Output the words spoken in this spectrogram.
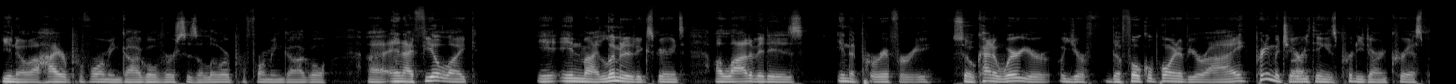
you know a higher performing goggle versus a lower performing goggle uh, and i feel like in, my limited experience a lot of it is in the periphery so kind of where your your the focal point of your eye pretty much everything is pretty darn crisp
